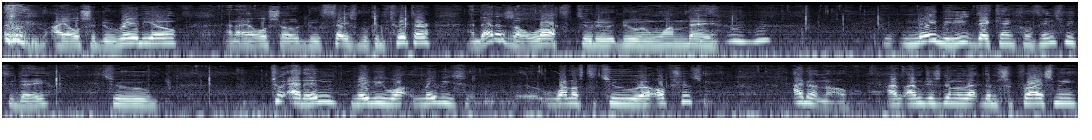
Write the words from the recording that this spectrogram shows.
I also do radio, and I also do Facebook and Twitter, and that is a lot to do, do in one day. M- Maybe they can convince me today to to add in maybe one, maybe one of the two uh, options. I don't know. I'm, I'm just gonna let them surprise me.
